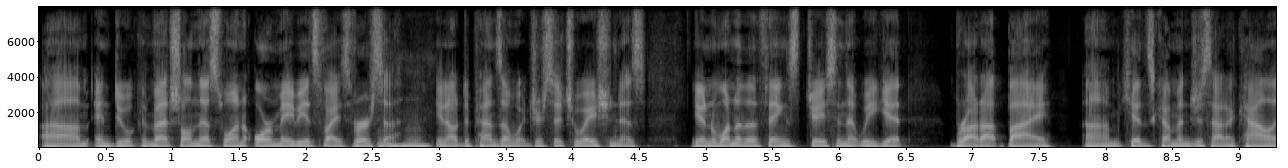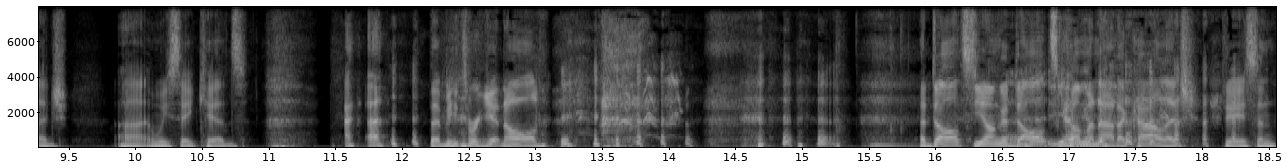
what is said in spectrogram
um, and do a conventional on this one, or maybe it's vice versa. Mm-hmm. You know, it depends on what your situation is. You know, one of the things, Jason, that we get brought up by um, kids coming just out of college, uh, and we say kids. that means we're getting old. adults, young adults Young coming out of college, Jason,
